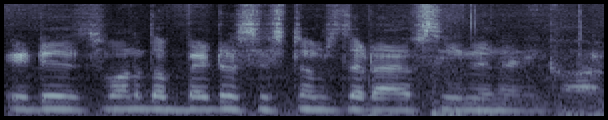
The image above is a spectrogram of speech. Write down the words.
It is one of the better systems that I have seen in any car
